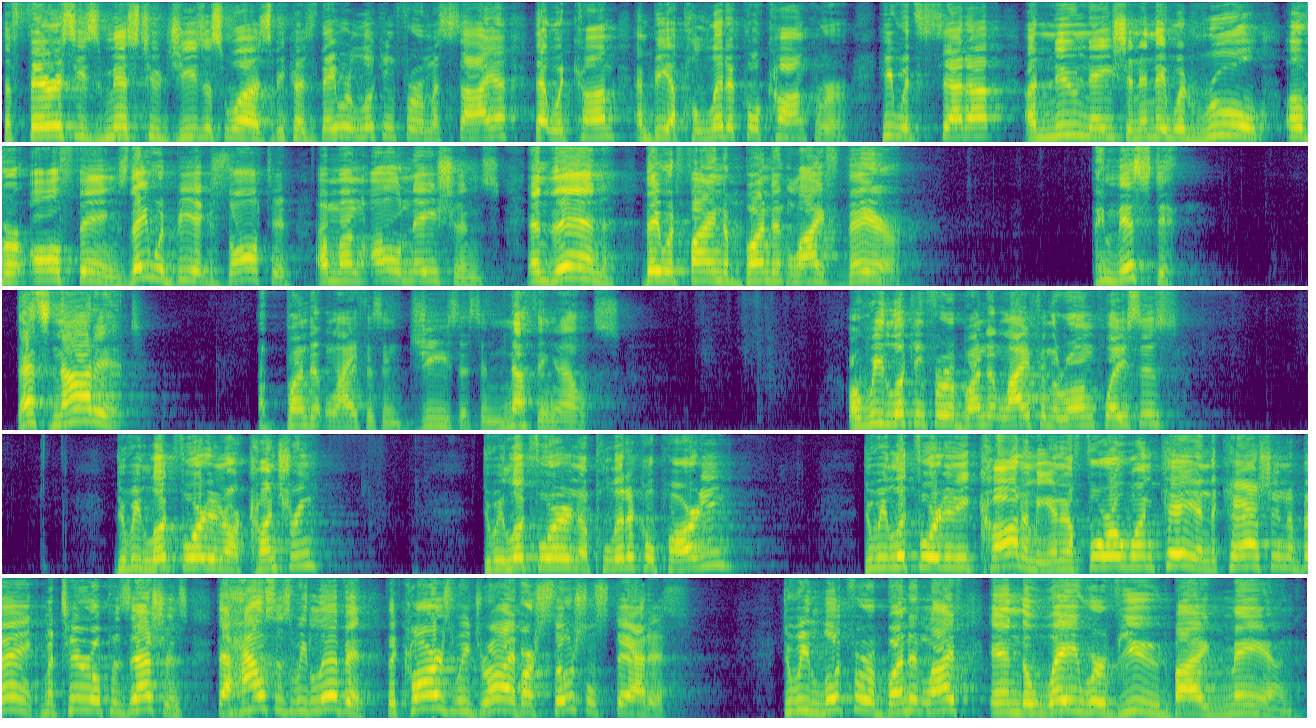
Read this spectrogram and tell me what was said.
The Pharisees missed who Jesus was because they were looking for a Messiah that would come and be a political conqueror. He would set up a new nation and they would rule over all things. They would be exalted among all nations. And then they would find abundant life there. They missed it. That's not it. Abundant life is in Jesus and nothing else. Are we looking for abundant life in the wrong places? Do we look for it in our country? Do we look for it in a political party? Do we look for it in economy, in a 401k, in the cash in the bank, material possessions, the houses we live in, the cars we drive, our social status? Do we look for abundant life in the way we're viewed by man?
